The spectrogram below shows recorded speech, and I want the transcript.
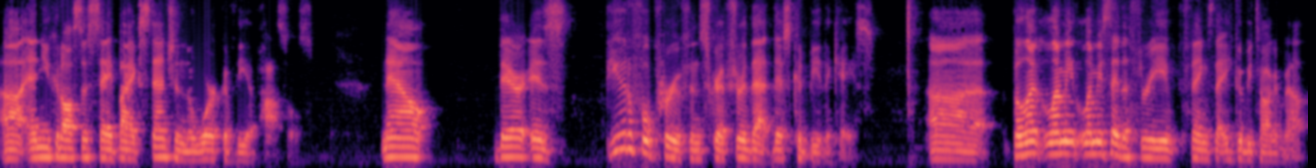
Uh, and you could also say, by extension, the work of the apostles. Now, there is beautiful proof in scripture that this could be the case. Uh, but let, let me let me say the three things that he could be talking about.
